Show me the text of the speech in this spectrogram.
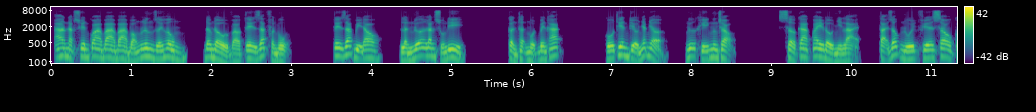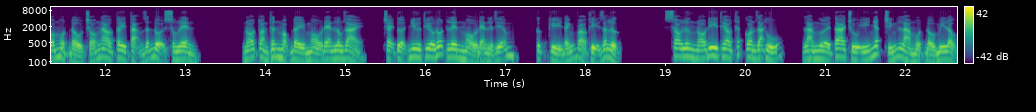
A nặc xuyên qua ba ba bóng lưng dưới hông, đâm đầu vào tê giác phần bụng. Tê giác bị đau, lần nữa lăn xuống đi. Cẩn thận một bên khác. Cố thiên kiều nhắc nhở, ngữ khí ngưng trọng. Sở ca quay đầu nhìn lại, tại dốc núi phía sau có một đầu chó ngao tây tạng dẫn đội xông lên. Nó toàn thân mọc đầy màu đen lông dài, chạy tựa như thiêu đốt lên màu đen liệt diễm, cực kỳ đánh vào thị giác lực. Sau lưng nó đi theo thất con dã thú, làm người ta chú ý nhất chính là một đầu mi lộc,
